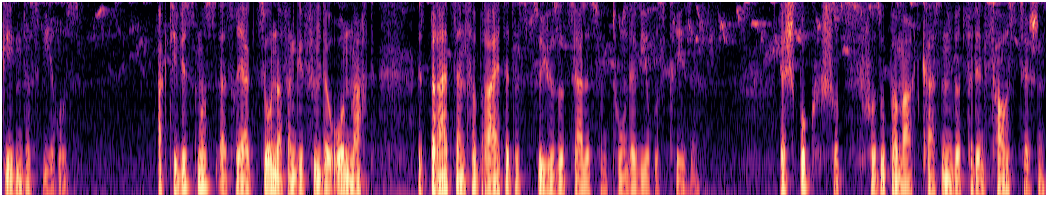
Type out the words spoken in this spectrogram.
gegen das Virus. Aktivismus als Reaktion auf ein Gefühl der Ohnmacht ist bereits ein verbreitetes psychosoziales Symptom der Viruskrise. Der Spuckschutz vor Supermarktkassen wird für den faustischen,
